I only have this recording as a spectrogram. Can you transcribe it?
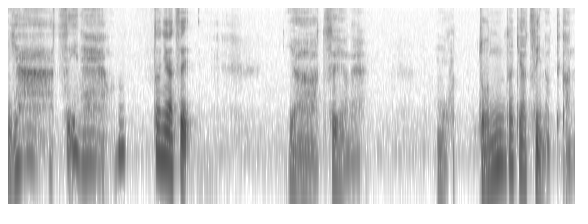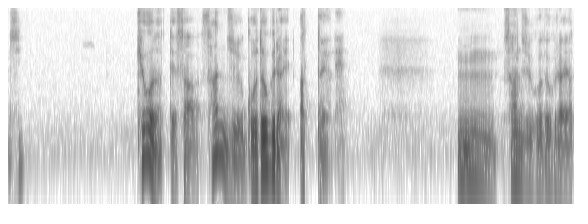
いやー暑いね。本当に暑い。いやー暑いよね。もうどんだけ暑いのって感じ？今日だってさ35度ぐらいあったよね。うん35度ぐらいあっ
